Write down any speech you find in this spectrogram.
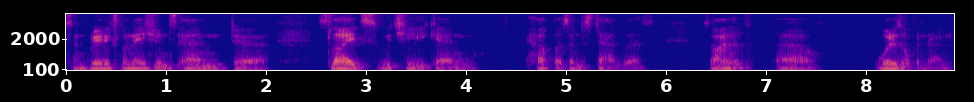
some great explanations and slides which he can help us understand with. So Anand, uh, what is Open RAN?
